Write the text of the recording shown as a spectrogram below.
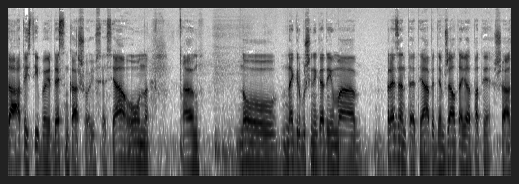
Tā attīstība ir desmitkāršojusies. Ja? Un, nu, negribu šī gadījumā prezentēt, jā, bet diemžēl tajā patiešā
